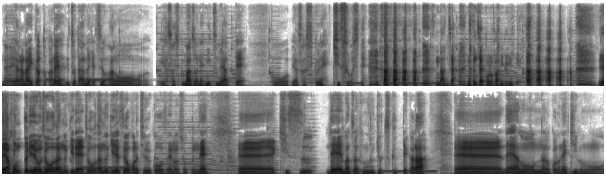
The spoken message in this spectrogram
ね、やらないかとかね、言っちゃダメですよ。あの、優しく、まずはね、見つめ合って、こう、優しくね、キスをして。なんじゃ、なんじゃこの番組。いやいや、本当にでも冗談抜きで、冗談抜きですよ、これ中高生の諸君ね。えー、キスで、まずは雰囲気を作ってから、えー、で、あの、女の子のね、気分を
